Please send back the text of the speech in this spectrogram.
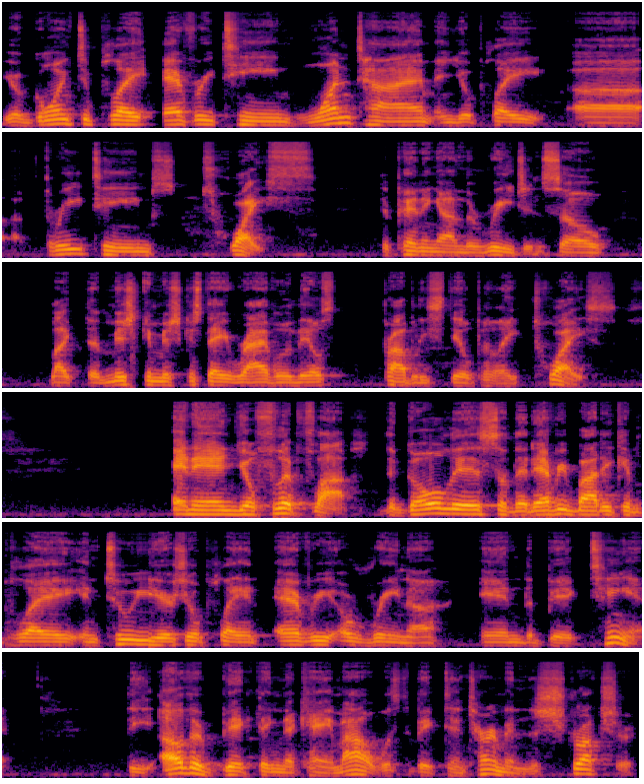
You're going to play every team one time, and you'll play uh, three teams twice, depending on the region. So, like the Michigan Michigan State rivalry, they'll probably still play twice and then you'll flip flops. The goal is so that everybody can play in two years, you'll play in every arena in the Big Ten. The other big thing that came out was the Big Ten tournament and the structure.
